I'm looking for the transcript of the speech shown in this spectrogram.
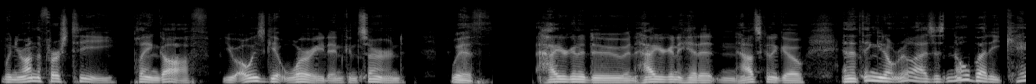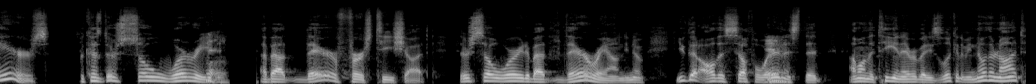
When you're on the first tee playing golf, you always get worried and concerned with how you're going to do and how you're going to hit it and how it's going to go. And the thing you don't realize is nobody cares because they're so worried mm-hmm. about their first tee shot. They're so worried about their round. You know, you've got all this self awareness yeah. that I'm on the tee and everybody's looking at me. No, they're not.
